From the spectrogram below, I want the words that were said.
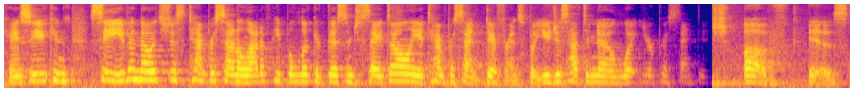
Okay, so you can see, even though it's just 10%, a lot of people look at this and just say it's only a 10% difference, but you just have to know what your percentage of is.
